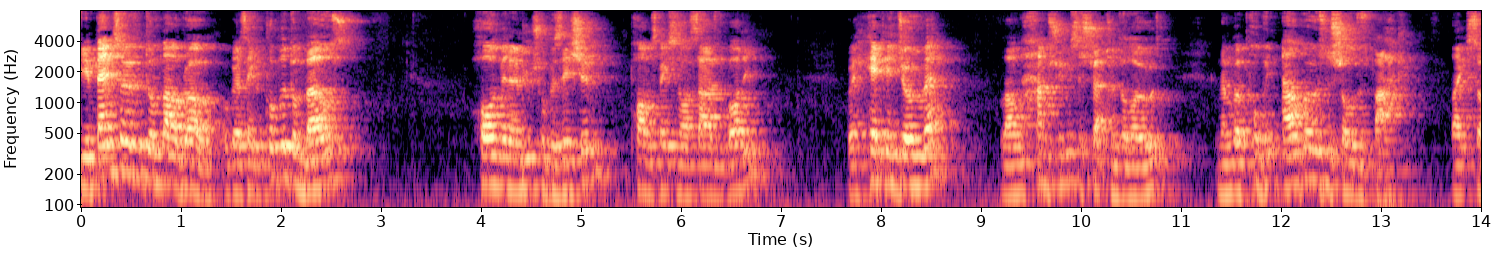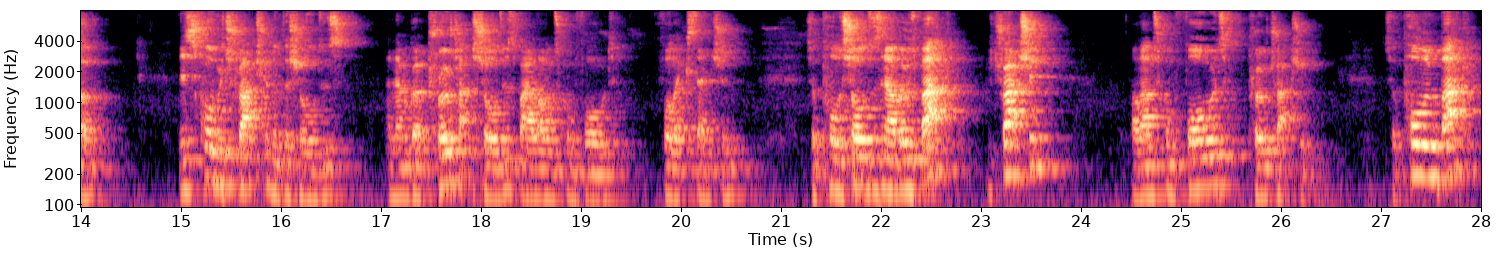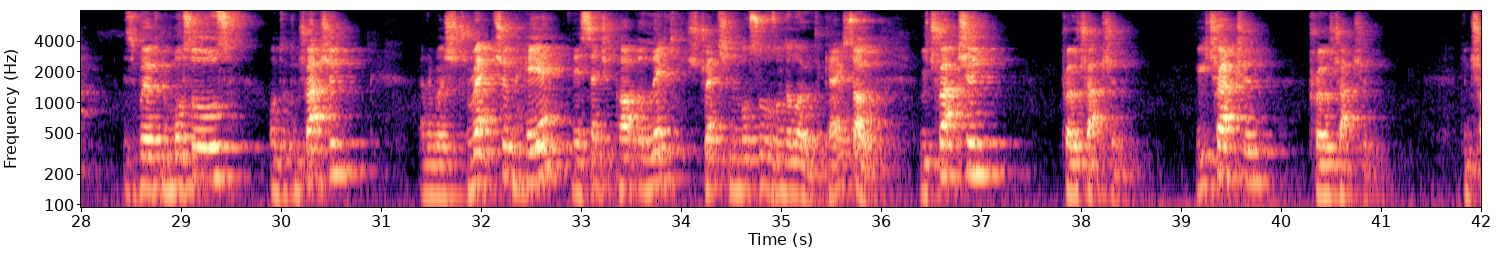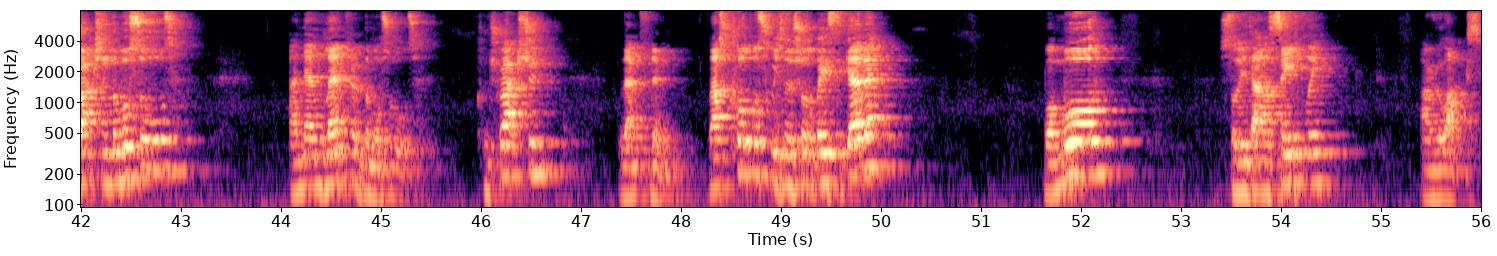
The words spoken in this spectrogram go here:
For your bent over dumbbell row, we're going to take a couple of dumbbells, hold them in a neutral position, palms facing our sides of the body. We're hip hinge over, allowing the hamstrings to stretch under load. And then we're going to pull the elbows and shoulders back, like so. This is called retraction of the shoulders. And then we're going to protract the shoulders by allowing them to come forward, full extension. So pull the shoulders and elbows back, retraction, allow them to come forward, protraction. So pull them back, this is working the muscles under contraction, and we're going to stretch them here, the essential part of the lift, stretching the muscles under load, okay? So, retraction, protraction, retraction, protraction, contraction of the muscles, and then lengthening of the muscles, contraction, lengthening. Last couple, squeezing the shoulder blades together, one more, Slowly down safely, and relax.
